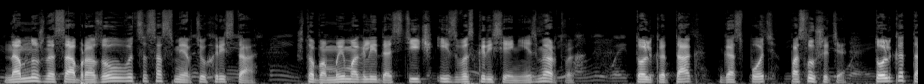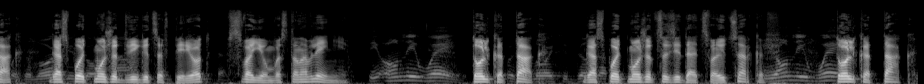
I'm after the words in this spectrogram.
Нам нужно сообразовываться со смертью Христа, чтобы мы могли достичь из воскресения из мертвых. Только так Господь, послушайте, только так Господь может двигаться вперед в своем восстановлении. Только так Господь может созидать свою церковь. Только так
